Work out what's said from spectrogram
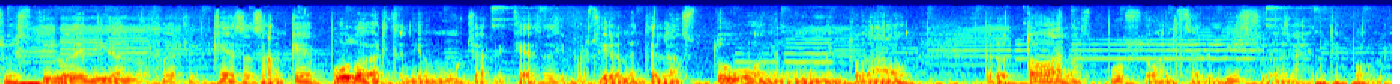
Su estilo de vida no fue riquezas, aunque ella pudo haber tenido muchas riquezas y posiblemente las tuvo en algún momento dado, pero todas las puso al servicio de la gente pobre.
